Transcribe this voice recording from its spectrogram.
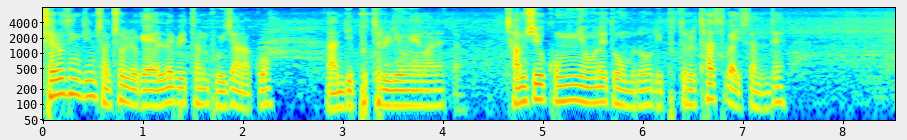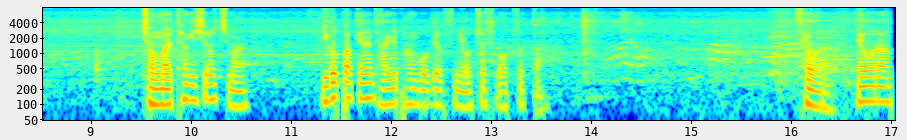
새로 생긴 전철역에 엘리베이터는 보이지 않았고 난 리프트를 이용해야만 했다. 잠시 후 공익요원의 도움으로 리프트를 탈 수가 있었는데 정말 타기 싫었지만 이것밖에는 달리 방법이 없으니 어쩔 수가 없었다. 세워라, 세워라.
